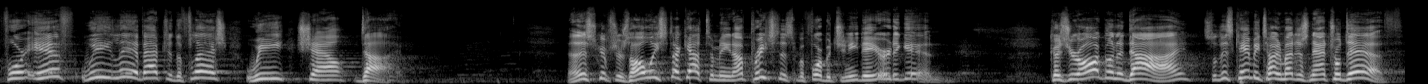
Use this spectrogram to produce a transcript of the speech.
For if we live after the flesh, we shall die. Now, this scripture's always stuck out to me, and I've preached this before, but you need to hear it again because you're all going to die. So this can't be talking about just natural death.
